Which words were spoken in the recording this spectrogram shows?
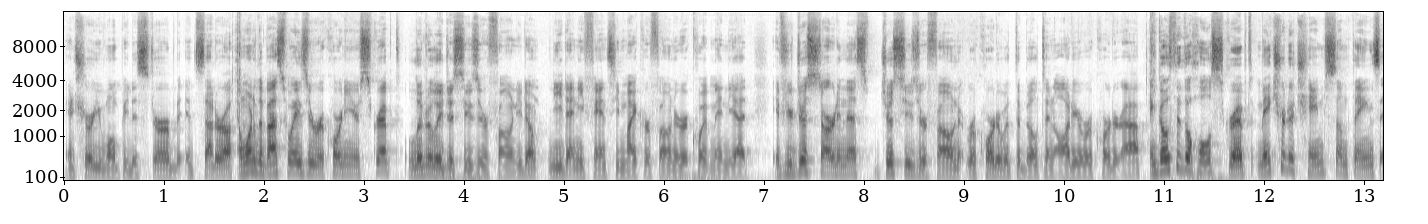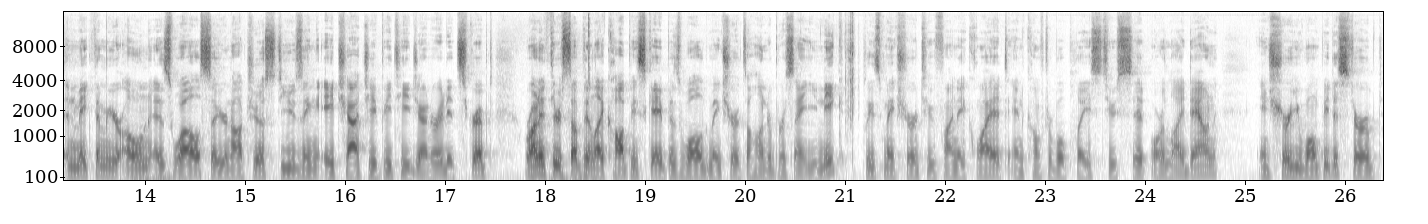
ensure you won't be disturbed, etc. And one of the best ways you're recording your script, literally just use your phone. You don't need any fancy microphone or equipment yet. If you're just starting this, just use your phone, record it with the built-in audio recorder app, and go through the whole script. Make sure to change some things and make them your own as well, so you're not just using a ChatGPT generated script. Run it through something like Copyscape as well to make sure it's 100% unique. Please make sure to find a quiet and comfortable place to sit or lie down ensure you won't be disturbed.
